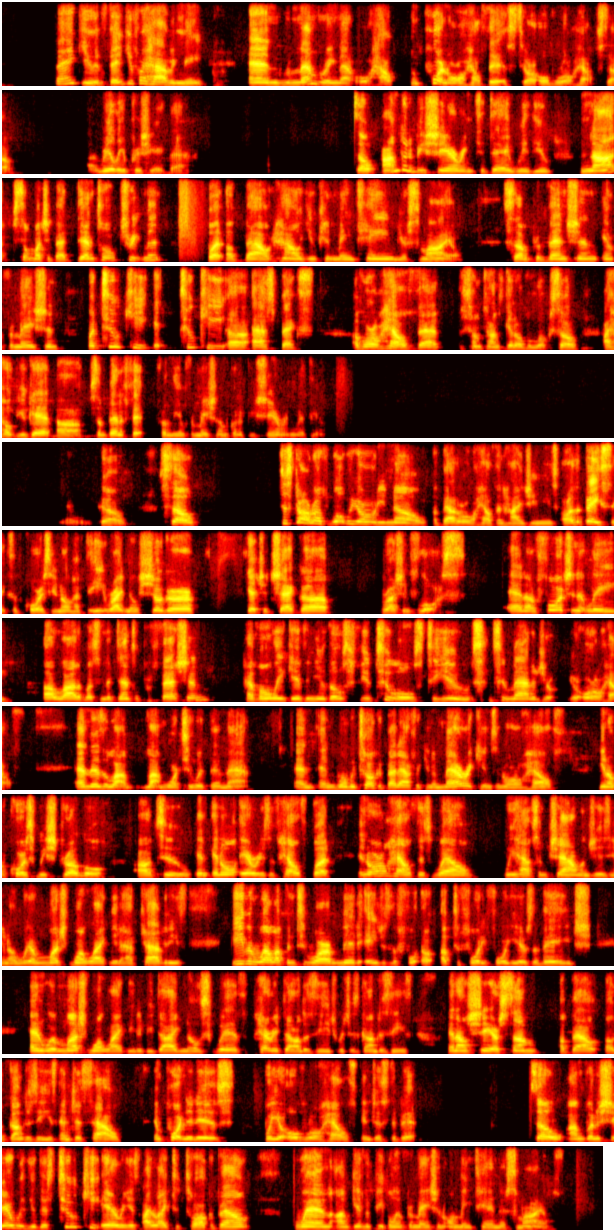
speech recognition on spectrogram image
Thank you. And thank you for having me and remembering that how important oral health is to our overall health. So I really appreciate that. So I'm going to be sharing today with you not so much about dental treatment, but about how you can maintain your smile. Some prevention information, but two key, two key uh, aspects of oral health that sometimes get overlooked. So I hope you get uh, some benefit from the information I'm going to be sharing with you. There we go. So to start off, what we already know about oral health and hygiene needs are the basics, of course. You know, have to eat right, no sugar, get your checkup, brush and floss. And unfortunately, a lot of us in the dental profession have only given you those few tools to use to manage your, your oral health. And there's a lot, lot more to it than that. And, and when we talk about African Americans and oral health, you know, of course, we struggle uh, to in, in all areas of health, but in oral health as well, we have some challenges. You know, we're much more likely to have cavities, even well up into our mid ages of four, uh, up to 44 years of age. And we're much more likely to be diagnosed with periodontal disease, which is gum disease. And I'll share some about uh, gum disease and just how important it is for your overall health in just a bit. So I'm going to share with you, there's two key areas I like to talk about when I'm giving people information on maintaining their smiles.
